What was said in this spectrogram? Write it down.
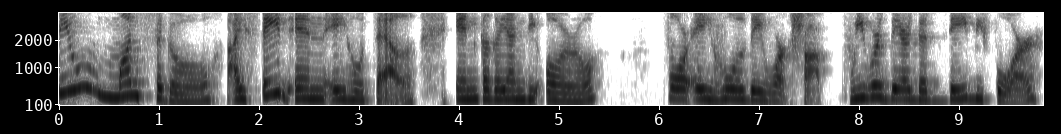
Few months ago, I stayed in a hotel in Cagayan de Oro for a whole day workshop. We were there the day before,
